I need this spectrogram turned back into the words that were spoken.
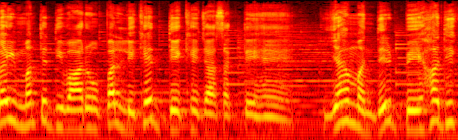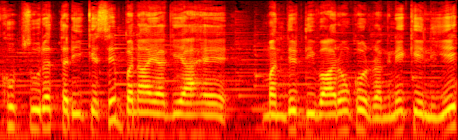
कई मंत्र दीवारों पर लिखे देखे जा सकते हैं। यह मंदिर बेहद ही खूबसूरत तरीके से बनाया गया है। मंदिर दीवारों को रंगने के लिए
